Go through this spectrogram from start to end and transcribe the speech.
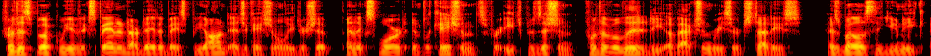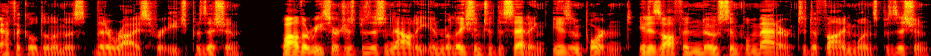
For this book, we have expanded our database beyond educational leadership and explored implications for each position for the validity of action research studies, as well as the unique ethical dilemmas that arise for each position. While the researcher's positionality in relation to the setting is important, it is often no simple matter to define one's position.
